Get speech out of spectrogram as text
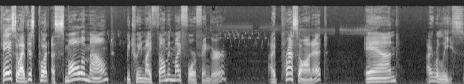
Okay, so I've just put a small amount between my thumb and my forefinger. I press on it and I release.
